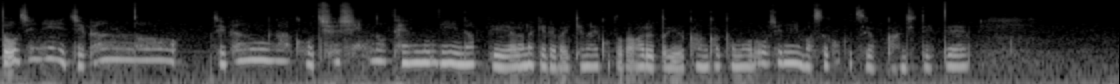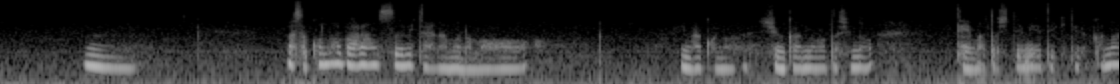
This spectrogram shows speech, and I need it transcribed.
同時に自分の自分がこう中心の点になってやらなければいけないことがあるという感覚も同時に今すごく強く感じていて、うんまあ、そこのバランスみたいなものも今この瞬間の私のテーマとして見えてきてるかなっ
